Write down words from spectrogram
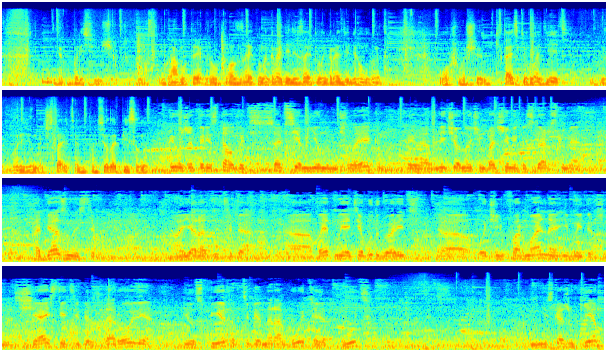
Я говорю, Борис Юрьевич, у вас там грамота. Я говорю, вот вас за это наградили, за это наградили. Он говорит, может, вы еще китайским владеете? В резюме читайте, там все написано. Ты уже перестал быть совсем юным человеком, ты облечен очень большими государственными обязанностями. А, я рад за тебя. А, поэтому я тебе буду говорить а, очень формально и выдержанно. Счастья тебе, здоровья и успехов тебе на работе. Будь, не скажу кем,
